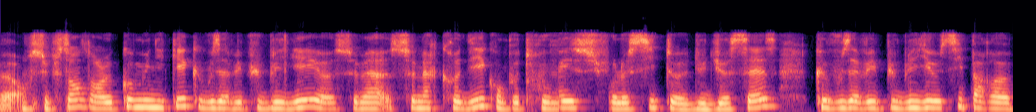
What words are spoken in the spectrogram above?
euh, en substance dans le communiqué que vous avez publié ce, mercredi, qu'on peut trouver sur le site du diocèse, que vous avez publié aussi par,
